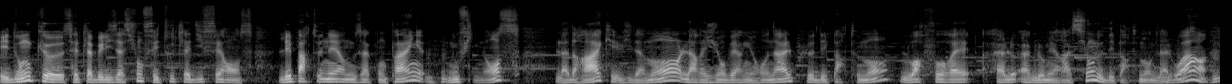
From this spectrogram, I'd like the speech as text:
Et donc, euh, cette labellisation fait toute la différence. Les partenaires nous accompagnent, mhm. nous financent la DRAC, évidemment, la région Auvergne-Rhône-Alpes, le département, Loire-Forêt agglomération, le département de la Loire. Mhm.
